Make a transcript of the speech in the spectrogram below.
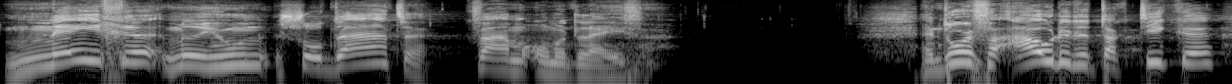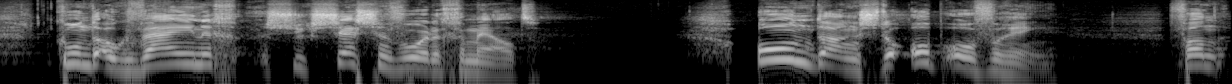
9 miljoen soldaten kwamen om het leven. En door verouderde tactieken konden ook weinig successen worden gemeld. Ondanks de opoffering van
